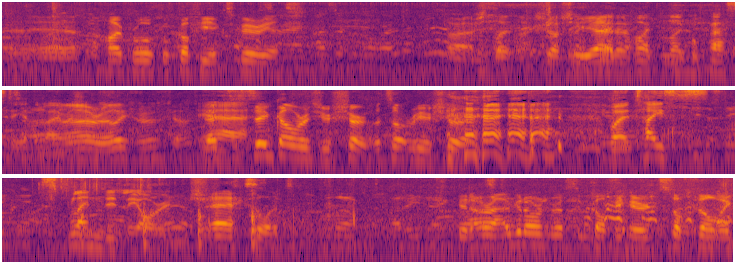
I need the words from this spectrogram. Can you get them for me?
uh, hyper local coffee experience. Alright, I should, like- actually Yeah, yeah. a hyper local pasty at the moment. Oh really? Okay. Yeah. That's the same colour as your shirt. That's not reassuring. well, it tastes splendidly orange. Excellent. it? Look, how do you do? Good. All right, I'm gonna order us some coffee here and stop filming.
